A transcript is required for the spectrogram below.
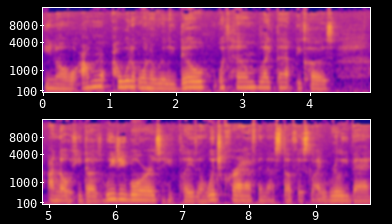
you know, I won't I wouldn't want to really deal with him like that because I know he does Ouija boards and he plays in witchcraft and that stuff is like really bad.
